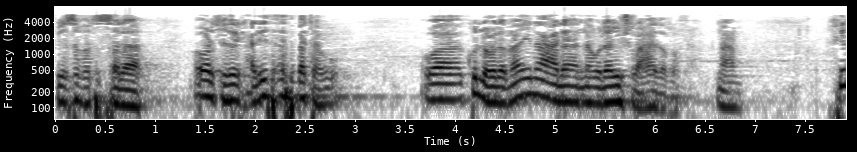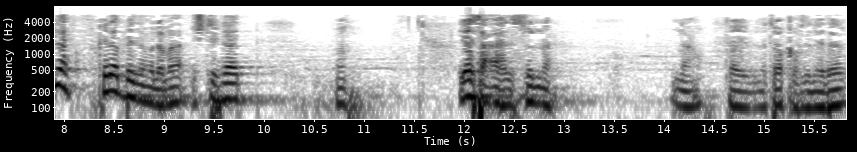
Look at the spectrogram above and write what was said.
في صفة الصلاة وورد في ذلك الحديث أثبته. وكل علمائنا على أنه لا يشرع هذا الرفع. نعم. خلاف خلاف بين العلماء اجتهاد. يسع أهل السنة. نعم. طيب نتوقف للأذان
